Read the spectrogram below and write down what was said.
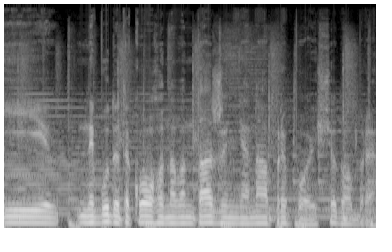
І не буде такого навантаження на припой, що добре.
